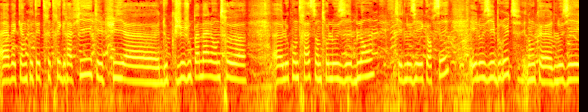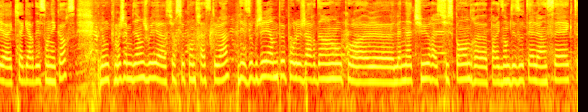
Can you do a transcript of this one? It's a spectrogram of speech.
avec un côté très très graphique et puis euh, donc je joue pas mal entre euh, euh, le contraste entre l'osier blanc qui est de l'osier écorcé et l'osier brut donc l'osier qui a gardé son écorce donc moi j'aime bien jouer sur ce contraste là des objets un peu pour le jardin ou pour la nature à suspendre par exemple des hôtels à insectes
